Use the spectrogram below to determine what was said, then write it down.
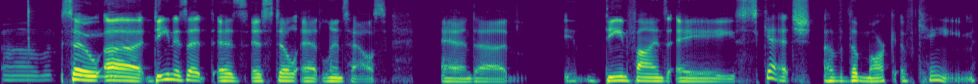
Um, So uh, Dean is at is is still at Lynn's house, and uh, Dean finds a sketch of the Mark of Cain.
